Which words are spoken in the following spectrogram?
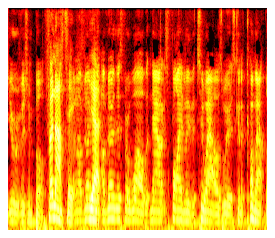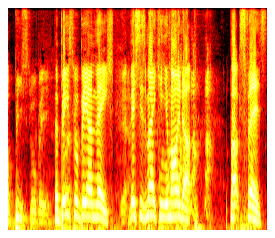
Eurovision buff. Fanatic. And I've known, Yeah. I've known this for a while, but now it's finally the two hours where it's going to come out. The beast will be. The beast will be unleashed. Yeah. This is making your mind up. Bucks Fizz.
